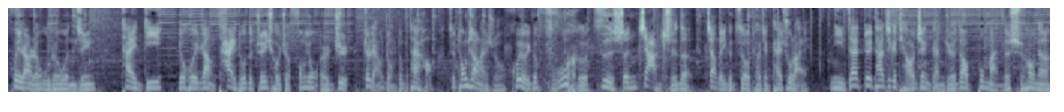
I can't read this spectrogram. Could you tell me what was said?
会让人无人问津。太低又会让太多的追求者蜂拥而至，这两种都不太好。所以通常来说，会有一个符合自身价值的这样的一个择偶条件开出来。你在对他这个条件感觉到不满的时候呢，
